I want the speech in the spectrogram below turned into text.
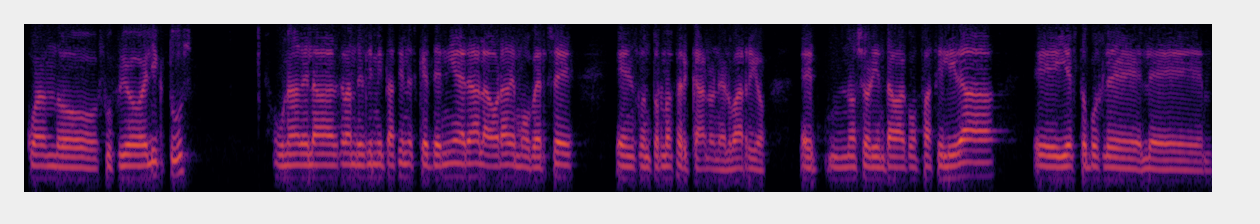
cuando sufrió el ictus, una de las grandes limitaciones que tenía era a la hora de moverse en su entorno cercano, en el barrio. Eh, no se orientaba con facilidad eh, y esto pues le, le,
